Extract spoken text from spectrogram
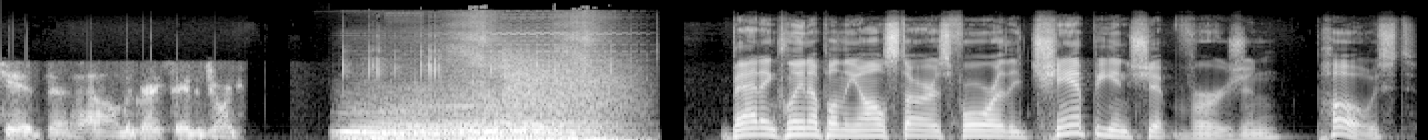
kids in um, the great state of Georgia. Batting cleanup on the All Stars for the championship version post.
